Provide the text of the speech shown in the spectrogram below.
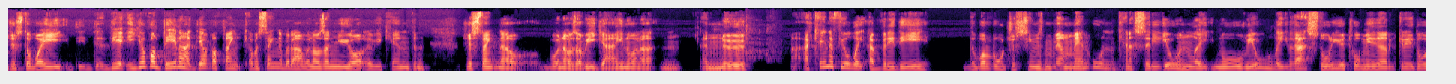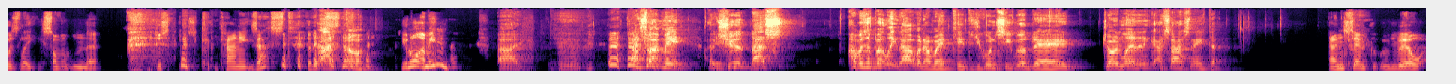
just the way. You ever do that? Do you ever think? I was thinking about that when I was in New York the weekend, and just thinking now when I was a wee guy on it, and and now I, kind of feel like every day the world just seems more mental and kind of surreal and like no real. Like that story you told me there, Grado, is like something that just, just can't exist. But it's, know. you know what I mean? Aye. That's what, I mean. Sure, that's. I was a bit like that when I went to. Did you go and see where uh, John Lennon got assassinated? In Central, well,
